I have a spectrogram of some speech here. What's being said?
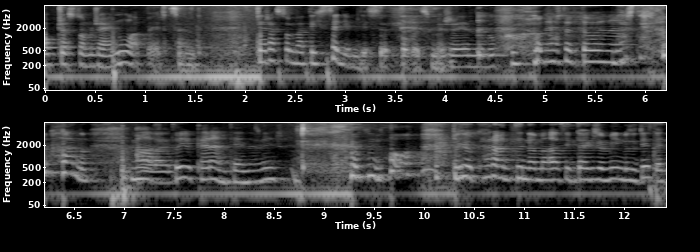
Občas som, že aj 0%. Teraz som na tých 70, povedzme, že jednoducho. Naštartovaná. Áno, No, ale- vplyv karanténa, vieš? No, vplyv karanténa má asi tak, že minus 10%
